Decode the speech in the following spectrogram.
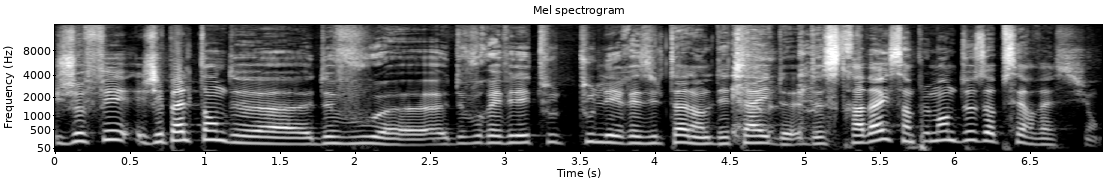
Je fais, j'ai pas le temps de, euh, vous, euh, de vous révéler tous les résultats dans le détail de, ce travail, simplement deux observations.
